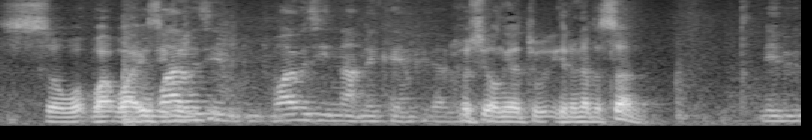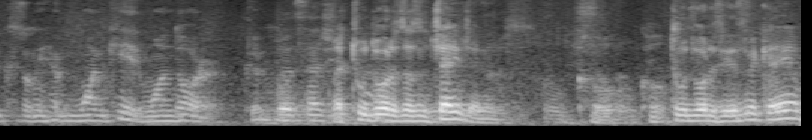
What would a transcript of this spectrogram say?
so why, why is he? Why was he, why was he not Mekayim Because he only had two, he didn't have a son. Maybe because he only have one kid, one daughter. But two daughters doesn't change anything. Two daughters, he is McKay.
